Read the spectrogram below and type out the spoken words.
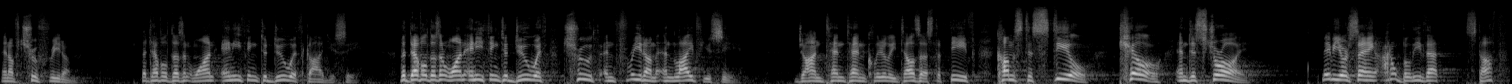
and of true freedom. The devil doesn't want anything to do with God, you see. The devil doesn't want anything to do with truth and freedom and life, you see. John 10:10 10, 10 clearly tells us the thief comes to steal, kill and destroy. Maybe you're saying, "I don't believe that stuff.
